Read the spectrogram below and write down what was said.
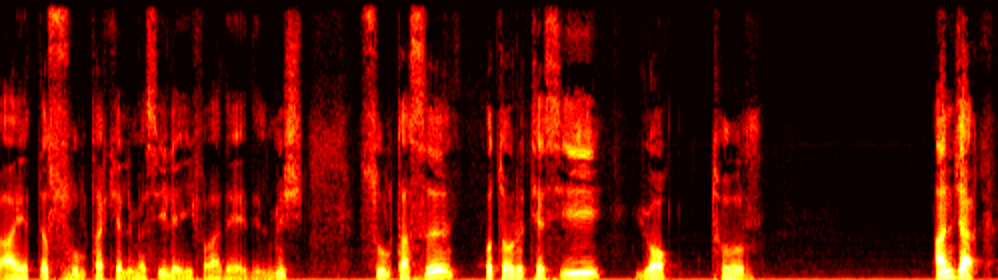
Ayette sulta kelimesiyle ifade edilmiş. Sultası, otoritesi yoktur. Ancak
